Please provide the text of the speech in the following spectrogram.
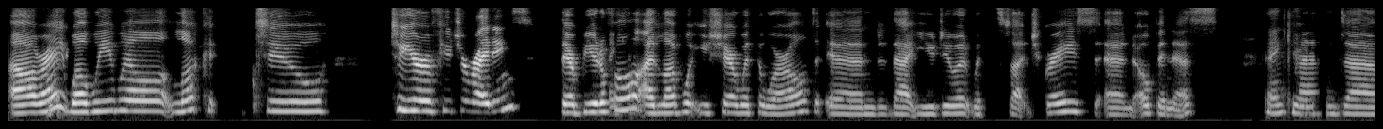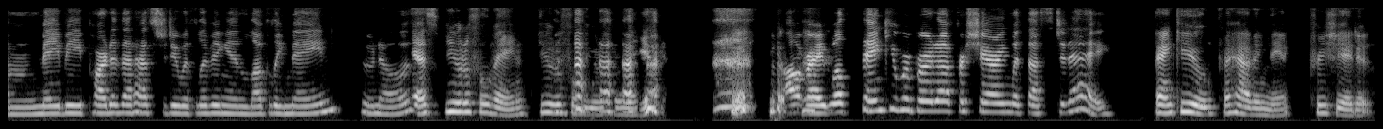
All right. Well, we will look to to your future writings. They're beautiful. I love what you share with the world and that you do it with such grace and openness. Thank you. And um, maybe part of that has to do with living in lovely Maine. Who knows? Yes, beautiful Maine. Beautiful, beautiful. All right. Well, thank you, Roberta, for sharing with us today. Thank you for having me. Appreciate it.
